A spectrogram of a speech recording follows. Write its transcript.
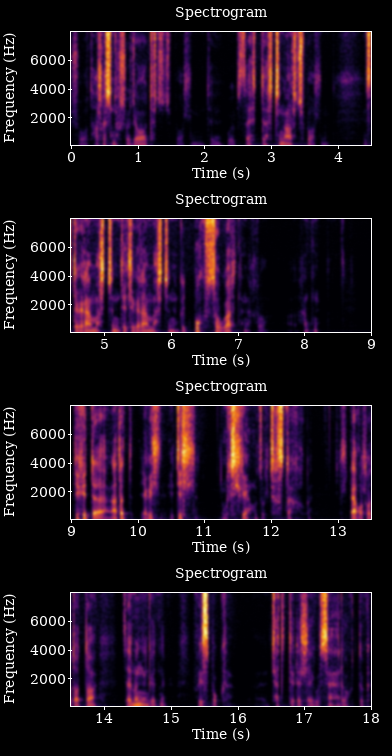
шууд хаалгач нөхшөөр яваад очиж болно тий вебсайтаар ч орж болно инстаграмаар ч телеграмаар ч ингээд бүх сувгаар танах руу хандна тэгэхэд надад яг л ижил үйлчлэгээ үзүүлчих хэрэгтэй байхгүй. Тэгэл байгууллагууд одоо зарим нь ингээд нэг Facebook чат дээр л айгуу сайн хариу өгдөг.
